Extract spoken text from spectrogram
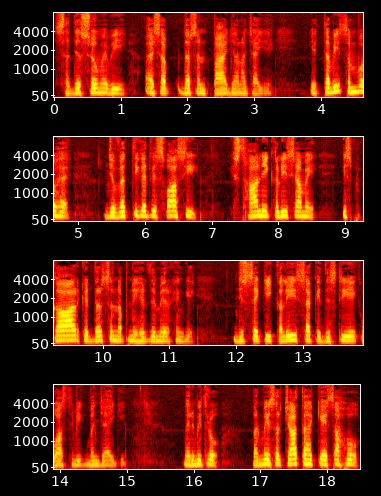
सदस्यों में भी ऐसा दर्शन पाया जाना चाहिए। ये तभी संभव है जब व्यक्तिगत विश्वासी स्थानीय कलीसिया में इस प्रकार के दर्शन अपने हृदय में रखेंगे, जिससे कि कलीसिया की दृष्टि एक वास्तविक बन जाएगी। मेरे मित्रों, परमेश्वर चाहता है कि ऐसा हो,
